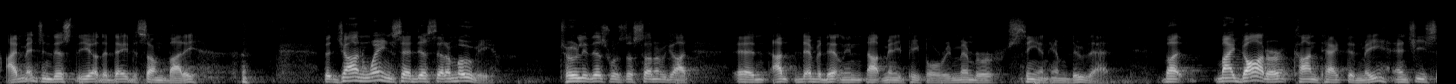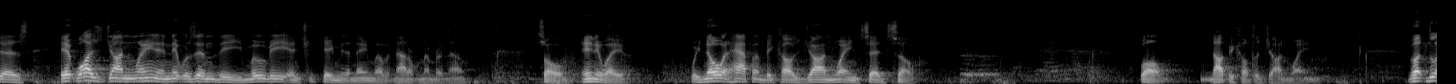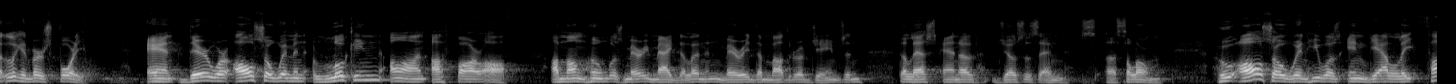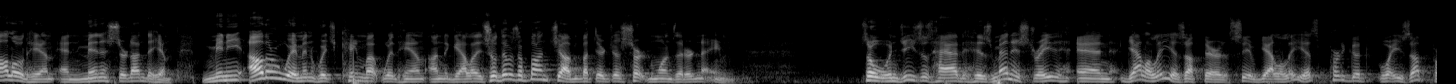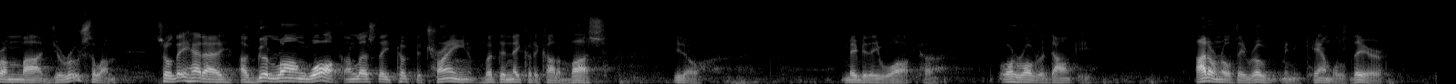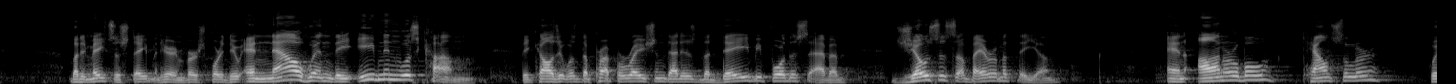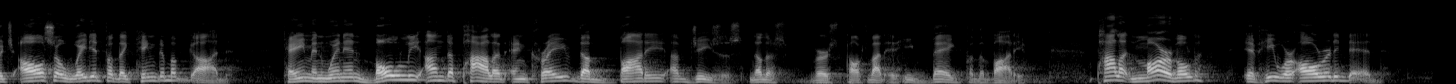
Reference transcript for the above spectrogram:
I mentioned this the other day to somebody that John Wayne said this in a movie. Truly, this was the Son of God. And evidently, not many people remember seeing him do that. But my daughter contacted me and she says, It was John Wayne and it was in the movie, and she gave me the name of it, and I don't remember it now. So, anyway, we know it happened because John Wayne said so. Well, not because of John Wayne. But look, look at verse 40. And there were also women looking on afar off, among whom was Mary Magdalene and Mary, the mother of James and the less, and of Joseph and uh, Salome, who also, when he was in Galilee, followed him and ministered unto him. Many other women which came up with him unto Galilee. So there was a bunch of them, but they're just certain ones that are named. So when Jesus had his ministry, and Galilee is up there, the Sea of Galilee, it's pretty good ways up from uh, Jerusalem. So they had a, a good long walk unless they took the train, but then they could have caught a bus. You know, maybe they walked, huh? Or rode a donkey. I don't know if they rode many camels there. But it makes a statement here in verse 42 And now, when the evening was come, because it was the preparation, that is the day before the Sabbath, Joseph of Arimathea, an honorable counselor, which also waited for the kingdom of God, came and went in boldly unto Pilate and craved the body of Jesus. Another verse talks about it, he begged for the body. Pilate marveled if he were already dead.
